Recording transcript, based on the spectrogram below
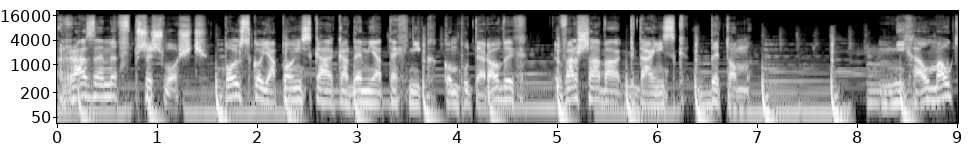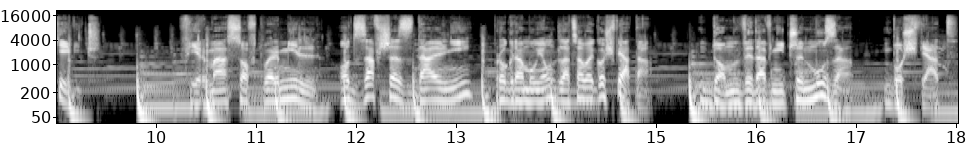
Razem w przyszłość. Polsko-Japońska Akademia Technik Komputerowych Warszawa, Gdańsk, Bytom. Michał Małkiewicz. Firma Software Mill. Od zawsze zdalni programują dla całego świata. Dom wydawniczy Muza, bo świat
